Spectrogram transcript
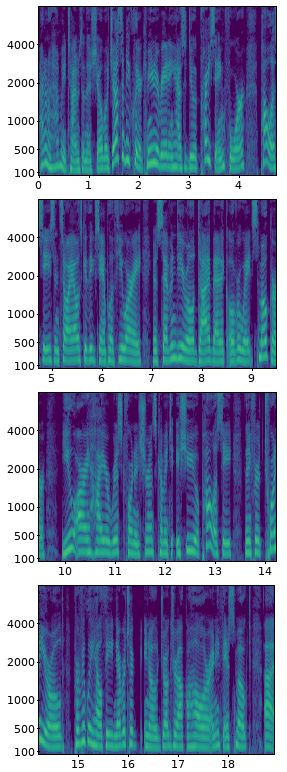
I don't know how many times on this show, but just to be clear, community rating has to do with pricing for policies. And so I always give the example if you are a you know, 70 year old diabetic, overweight smoker, you are a higher risk for an insurance company to issue you a policy than if you're a 20 year old, perfectly healthy, never took you know drugs or alcohol or anything, smoked, uh,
